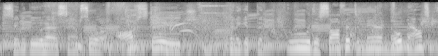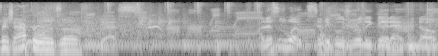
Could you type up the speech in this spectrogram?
Sinnyboo has Sam Sora off stage. Gonna get the ooh the soft hit to Nair, no bouncing fish afterwards though. Yes. And this is what is really good at, you know.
